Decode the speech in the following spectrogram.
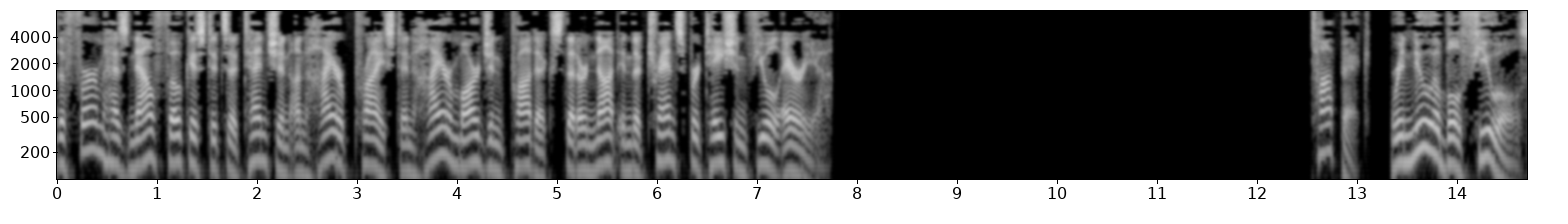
The firm has now focused its attention on higher priced and higher margin products that are not in the transportation fuel area. Renewable fuels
